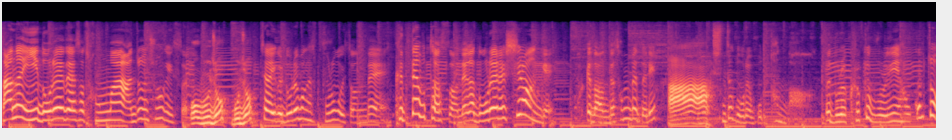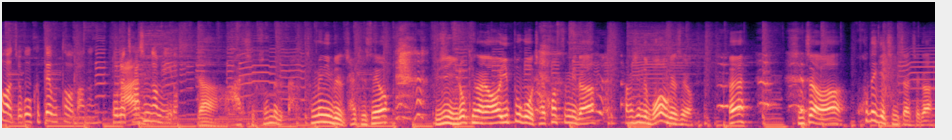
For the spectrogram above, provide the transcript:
나는 이 노래에 대해서 정말 안 좋은 추억이 있어요 어 뭐죠? 뭐죠? 제가 이걸 노래방에서 부르고 있었는데 그때부터였어 내가 노래를 싫어한 게 밖에 나왔는데 선배들이 아, 아. 진짜 노래 못한다 왜 노래 그렇게 부르니? 하고 꼽줘가지고 그때부터 나는 노래 자신감을 잃었어 야, 아, 선배들, 선배님들 잘 계세요? 유진 이렇게나 아, 이쁘고 잘 컸습니다. 당신들 뭐 하고 계세요? 에? 진짜 호되게 진짜 제가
